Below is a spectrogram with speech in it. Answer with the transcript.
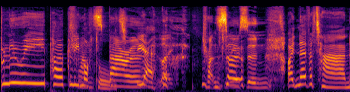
bluey, purpley mottled. Yeah, like So, translucent. I never tan.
